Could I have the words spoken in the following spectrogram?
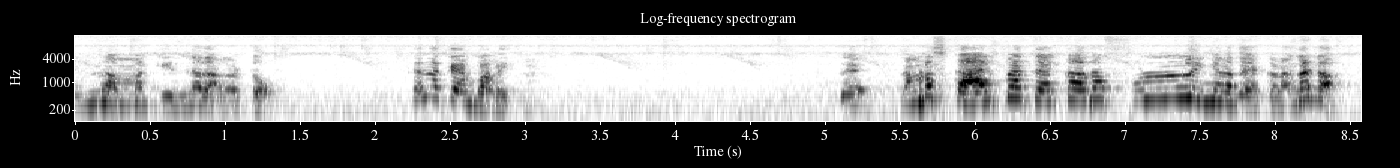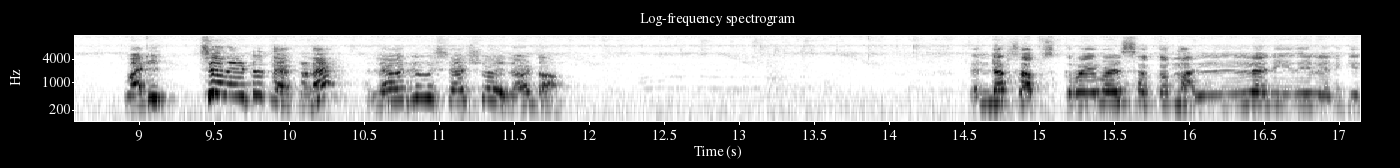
ഇന്ന് അമ്മയ്ക്ക് ഇന്നതാ കേട്ടോ എന്നൊക്കെ ഞാൻ പറയും. നമ്മുടെ സ്കാൽപ്പ തേക്കാതെ ഫുൾ ഇങ്ങനെ തേക്കണം കേട്ടോ? വലിച്ചു നീട്ടി തേക്കണേ. അല്ല ഒരു വിശേഷവും ഇല്ല കേട്ടോ? എന്റെ സബ്സ്ക്രൈബേഴ്സ് ഒക്കെ നല്ല രീതിയിൽ എനിക്ക്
